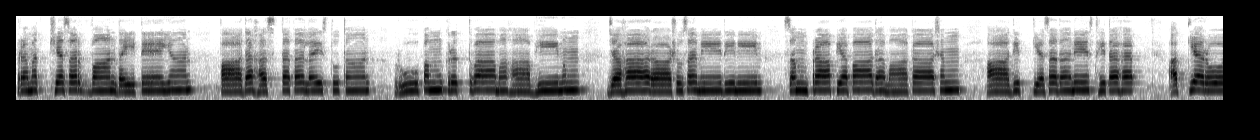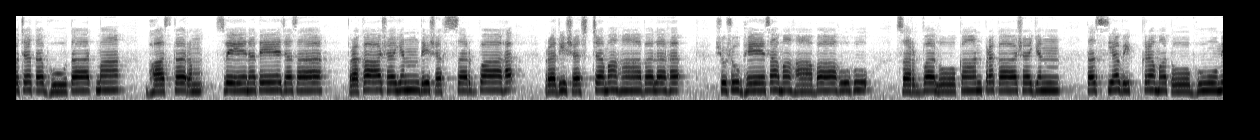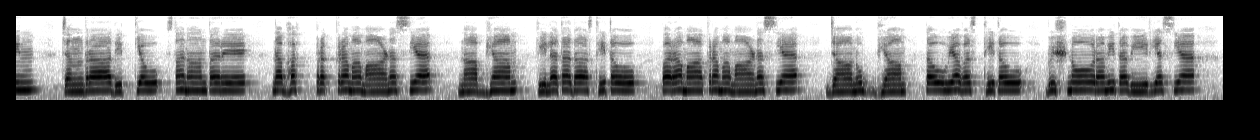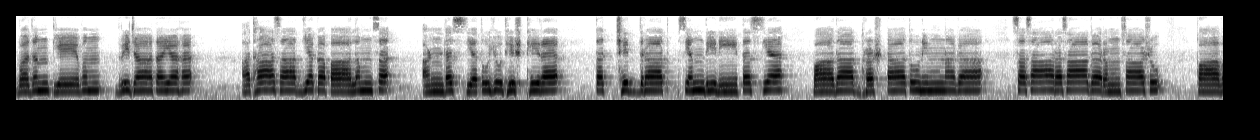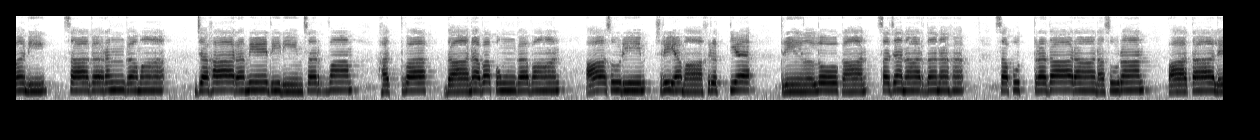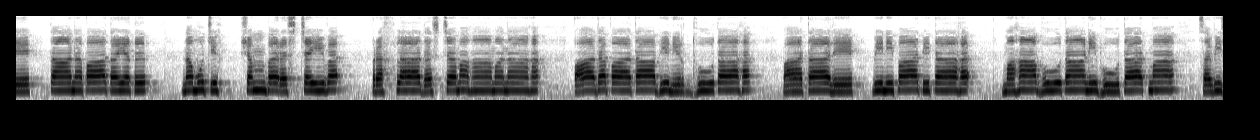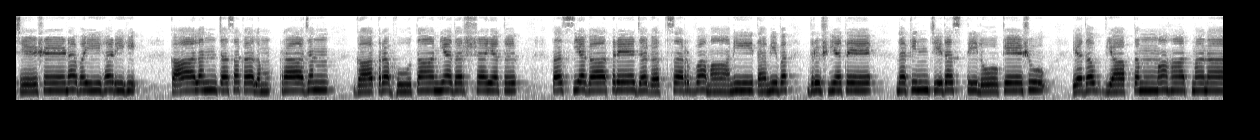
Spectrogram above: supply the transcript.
प्रमथ्य सर्वान् दैतेयान् पादहस्ततलैस्तुतान् रूपम् कृत्वा महाभीमम् जहाराशु समेदिनीम् सम्प्राप्य पादमाकाशम् आदित्यसदने स्थितः। अत्यरोचत भूतात्मा भास्करम् स्वेन तेजसा प्रकाशयन् दिशः सर्वाः प्रदिशश्च महाबलः। शुशुभे स महाबाहुः सर्वलोकान् प्रकाशयन् तस्य विक्रमतो भूमिम्। चन्द्रादित्यौ स्तनान्तरे नभः प्रक्रममाणस्य नाभ्याम् किल तदा स्थितौ। परमाक्रममाणस्य जानुभ्याम् तौ व्यवस्थितौ। विष्णोरमितवीर्यस्य वदन्त्येवम् द्विजातयः। अथासाद्यकपालम् स अण्डस्य तु युधिष्ठिर। तच्छिद्रात् स्यन्दिनीतस्य पादाद्भ्रष्टा तु निम्नगा ससारसागरम् साशु। पावनी सागरङ्गमा। जहारमेदिनीम् सर्वाम् हत्वा दानवपुङ्गवान्। आसुरीम् श्रियमाहृत्य त्रीन्लोकान् स जनार्दनः स पुत्रदारानसुरान् पाताले तानपातयत्। नमुचिः शम्बरश्चैव प्रह्लादश्च महामनाः। पादपाताभिनिर्धूताः। पाताले विनिपातिताः महाभूतानि भूतात्मा सविशेषेण वैहरिः। कालम् च सकलम् राजन् गात्रभूतान्यदर्शयत्। तस्य गात्रे जगत्सर्वमानीतमिव दृश्यते। न किञ्चिदस्ति लोकेषु यदव्याप्तम् महात्मना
